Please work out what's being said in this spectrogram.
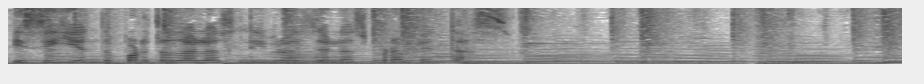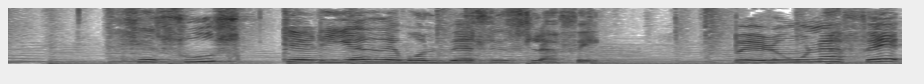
y siguiendo por todos los libros de los profetas. Jesús quería devolverles la fe, pero una fe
